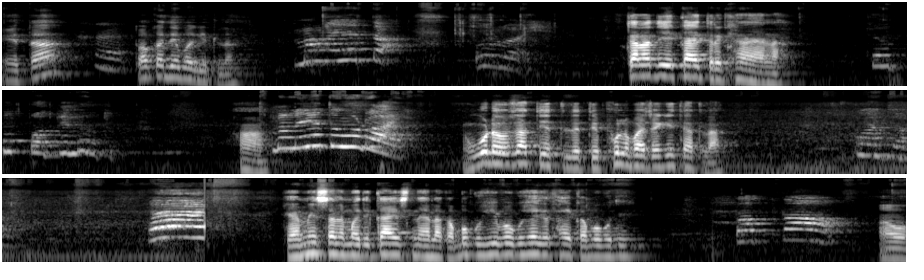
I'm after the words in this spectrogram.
येतं. तो कधी बघितलं? त्याला दे काहीतरी खेळायला. हा. उडव जात येतले ते फुलभाज्या घेत्यातला ह्या मिसाईलमध्ये काहीच नाही आला का? बघू ही बघू ह्याच्यात आहे का? बघू ती. अहो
